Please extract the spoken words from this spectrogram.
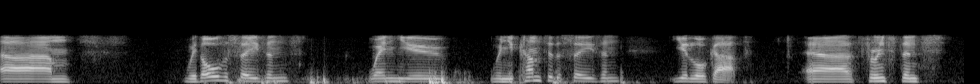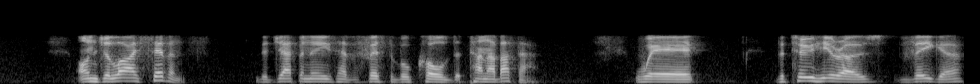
um, with all the seasons. When you when you come to the season, you look up. Uh, for instance, on July 7th, the Japanese have a festival called Tanabata, where the two heroes, Vega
